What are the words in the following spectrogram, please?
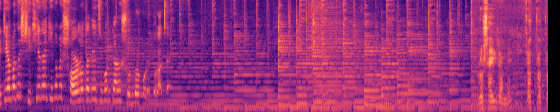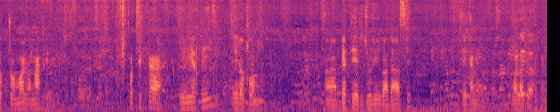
এটি আমাদের শিখিয়ে দেয় কীভাবে সরলতা দিয়ে জীবনকে আরও সুন্দর করে তোলা যায়। রোসাই গ্রামে চত্রতত্র ময়লা না ফেলে প্রত্যেকটা এরিয়াতেই এরকম বেতের ঝুড়ি বাঁধা আছে। এখানে ময়লা ফেলতে পারে।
